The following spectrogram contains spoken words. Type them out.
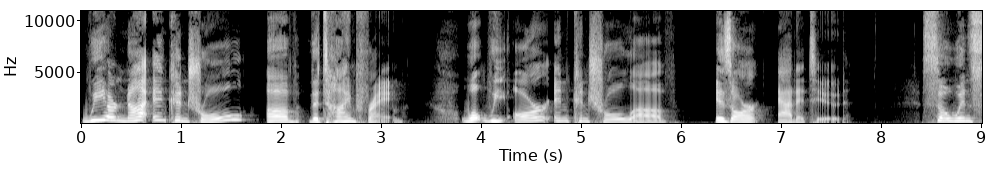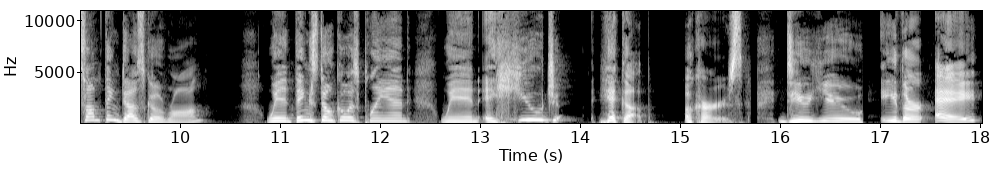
We are not in control of the time frame. What we are in control of is our attitude. So when something does go wrong, when things don't go as planned, when a huge hiccup occurs, do you either A,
